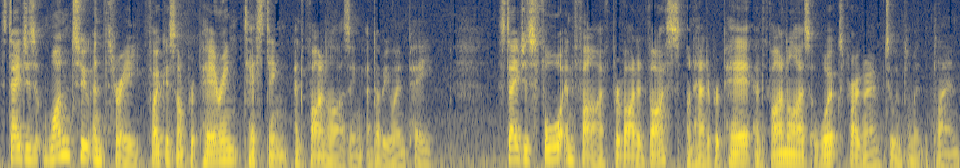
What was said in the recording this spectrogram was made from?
Stages 1, 2 and 3 focus on preparing, testing and finalising a WNP. Stages 4 and 5 provide advice on how to prepare and finalise a works program to implement the plan.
